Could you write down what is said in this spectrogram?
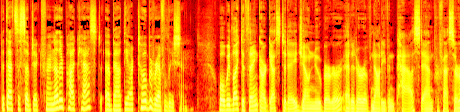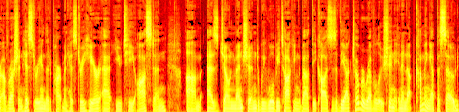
But that's a subject for another podcast about the October Revolution. Well, we'd like to thank our guest today, Joan Neuberger, editor of Not Even Past and professor of Russian history in the Department of History here at UT Austin. Um, as Joan mentioned, we will be talking about the causes of the October Revolution in an upcoming episode.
